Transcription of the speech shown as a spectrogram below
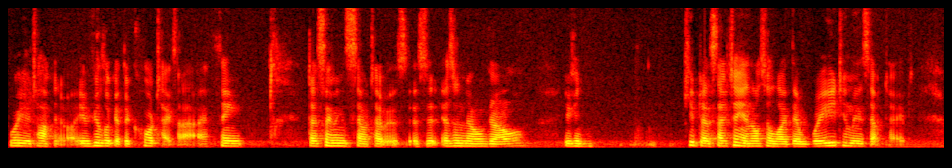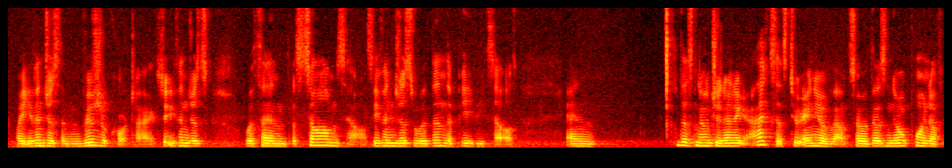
where you're talking about. If you look at the cortex, I, I think dissecting cell type is, is, is a no go. You can keep dissecting, and also like there are way too many cell types. Right, even just in visual cortex, even just within the SOM cells, even just within the PV cells, and there's no genetic access to any of them, so there's no point of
